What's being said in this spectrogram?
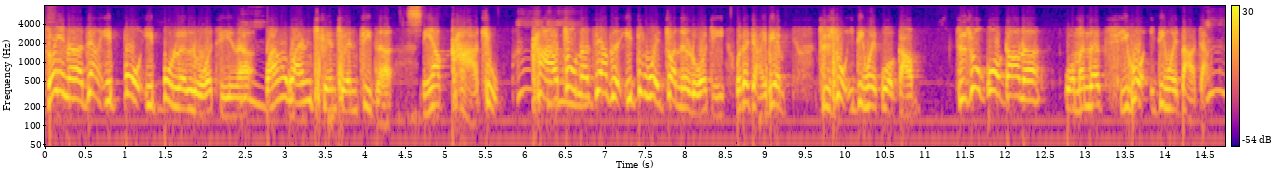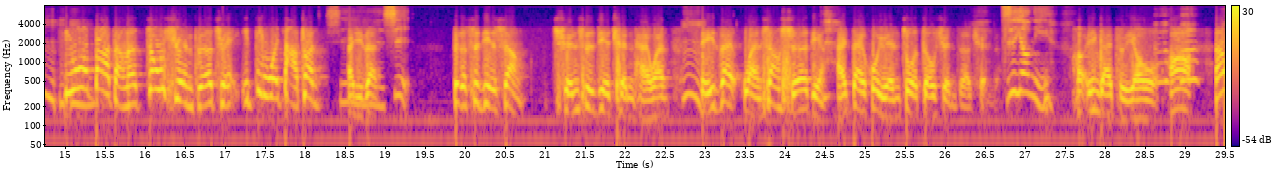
所以呢，这样一步一步的逻辑呢，嗯。完完全全记得，你要卡住，嗯。卡住呢，这样子一定会赚的逻辑。我再讲一遍，指数一定会过高，指数过高呢，我们的期货一定会大涨，嗯期货大涨呢，周选择权一定会大赚。是台积电，是。这个世界上，全世界全台湾，嗯谁在晚上十二点还带会员做周选择权的？只有你哦，应该只有我啊。那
